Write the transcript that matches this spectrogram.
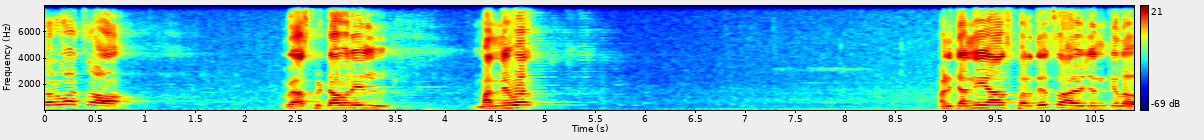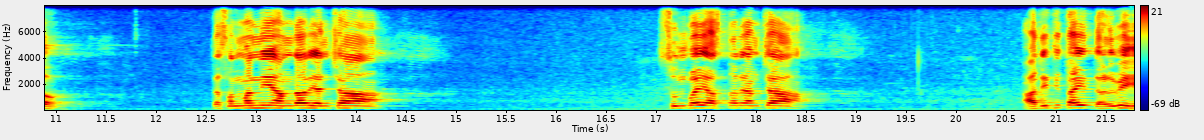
सर्वच व्यासपीठावरील मान्यवर. आणि ज्यांनी या स्पर्धेचं आयोजन केलं त्या सन्माननीय आमदार यांच्या सुनबाई असणाऱ्या आमच्या आदितीताई दळवे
